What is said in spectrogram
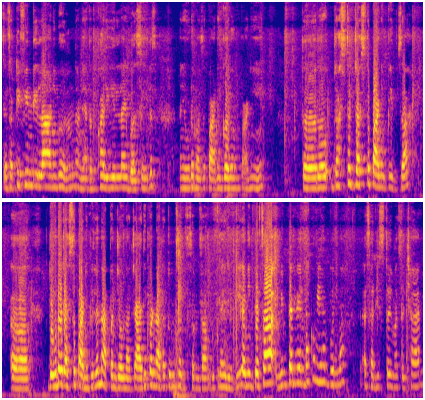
त्याचा टिफिन दिला आणि भरून आणि आता तो खाली गेलेला आहे बस येईलच आणि एवढं माझं पाणी गरम पाणी आहे. तर जास्तीत जास्त पाणी पित जा. जेवढं जास्त पाणी पिलं ना आपण जेवणाच्या आधी पण आता तुमचं समजा भूक राहिली होती. आणि त्याचा विंटर वेअर दाखव विहार पूर्ण. असा दिसतोय मस्त छान.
